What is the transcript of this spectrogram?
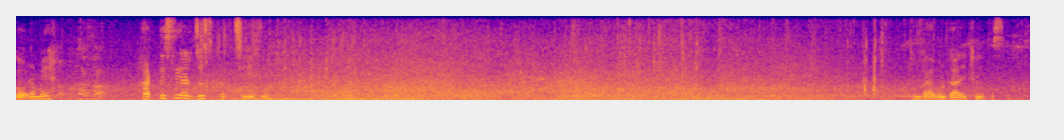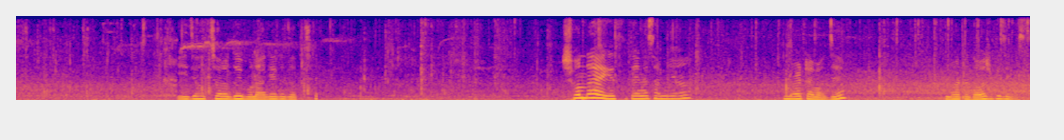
গরমে হাঁটতেছি আর জুস খাচ্ছি এই বাবুর গাড়ি ঠেলতেছে। এই যে হচ্ছে ওরা দুই বোন আগে আগে যাচ্ছে। সন্ধ্যা হয়ে গেছে, তাই না সামিয়া? নয়টা বাজে। নয়টা দশ বেজে গেছে।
